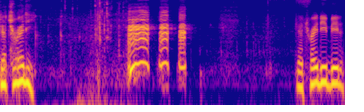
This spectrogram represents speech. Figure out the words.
Get ready. Get ready Bill.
